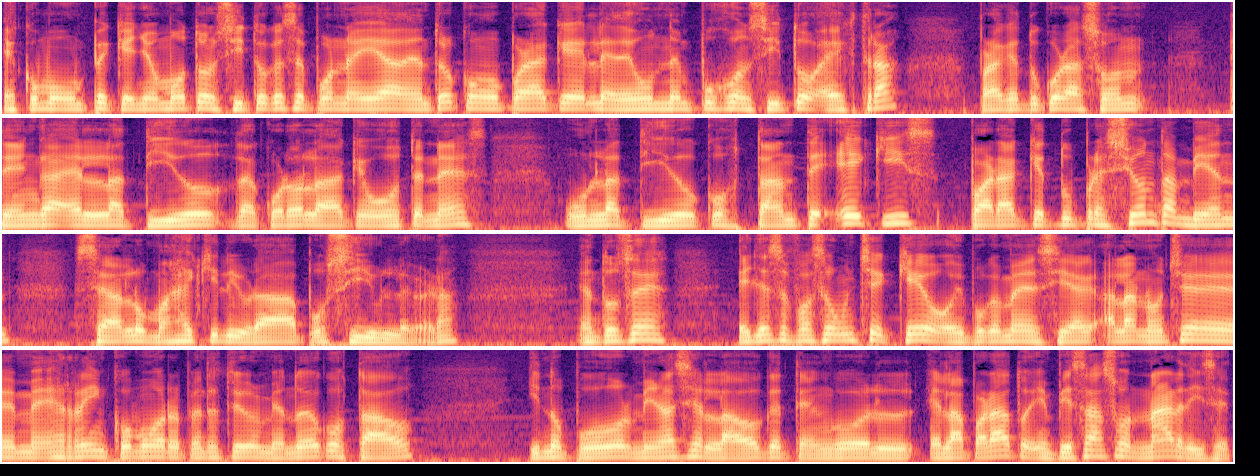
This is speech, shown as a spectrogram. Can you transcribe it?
es como un pequeño motorcito que se pone ahí adentro como para que le dé un empujoncito extra para que tu corazón tenga el latido de acuerdo a la edad que vos tenés, un latido constante X para que tu presión también sea lo más equilibrada posible, ¿verdad? Entonces, ella se fue a hacer un chequeo hoy porque me decía, a la noche me es re incómodo, de repente estoy durmiendo de costado y no puedo dormir hacia el lado que tengo el, aparato. Y empieza a sonar, dice,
